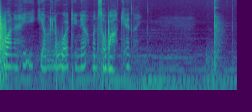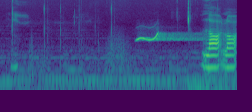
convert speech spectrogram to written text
ทั่วนะให้อีเกียมันรู้ว่าทีเนี้ยมันสว่างแค่ไหนนี่เลาะเลาะ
